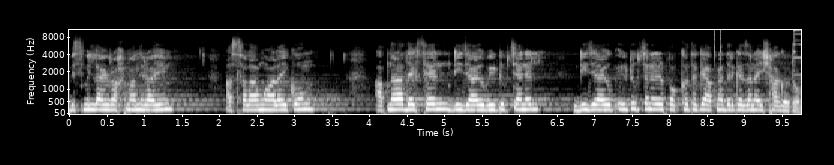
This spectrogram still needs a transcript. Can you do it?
বিসমিল্লাহ রহমান রহিম। আসসালামু আলাইকুম। আপনারা দেখছেন DJ Ayub YouTube channel DJ Ayub YouTube চ্যানেলের পক্ষ থেকে আপনাদেরকে জানাই স্বাগতম।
